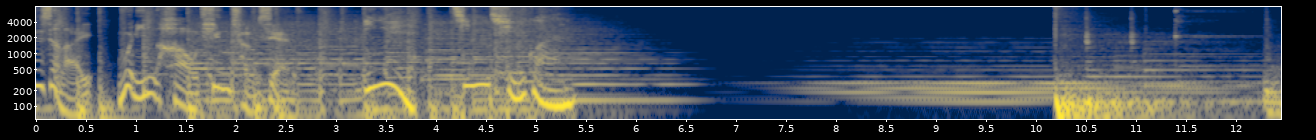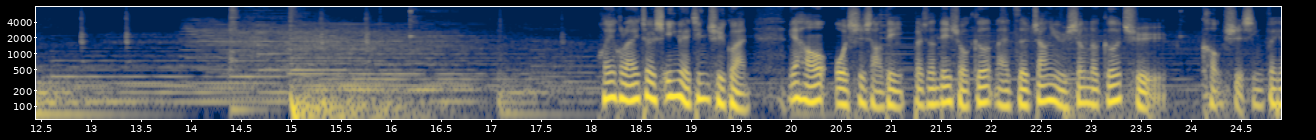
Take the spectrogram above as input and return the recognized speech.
接下来为您好听呈现，音乐金曲馆。欢迎回来，这是音乐金曲馆。你好，我是小弟。本身的一首歌来自张雨生的歌曲《口是心非》。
